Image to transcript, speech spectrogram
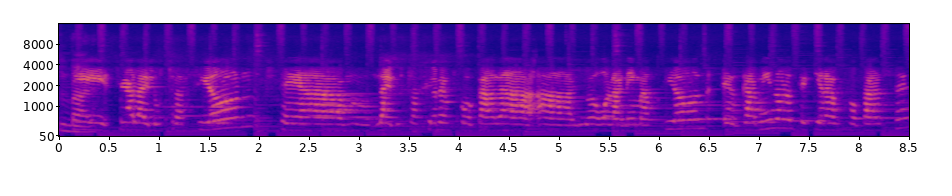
Vale. Y sea la ilustración, sea mm, la ilustración enfocada a luego la animación, el camino en el que quiera enfocarse,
